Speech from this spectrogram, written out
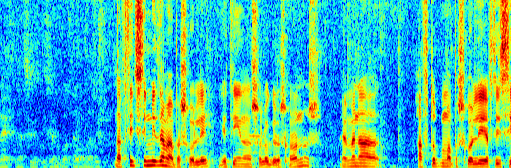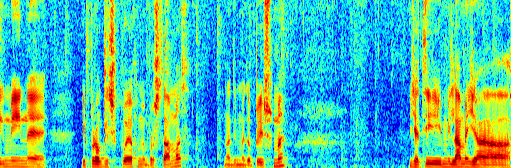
να έρθει να συζητήσει αυτό το θέμα μαζί σου; Αυτή τη στιγμή δεν με απασχολεί, γιατί είναι ένας ολόκληρος χρόνος. Εμένα αυτό που με απασχολεί αυτή τη στιγμή είναι η πρόκληση που έχουμε μπροστά μας, να αντιμετωπίσουμε. Γιατί μιλάμε για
